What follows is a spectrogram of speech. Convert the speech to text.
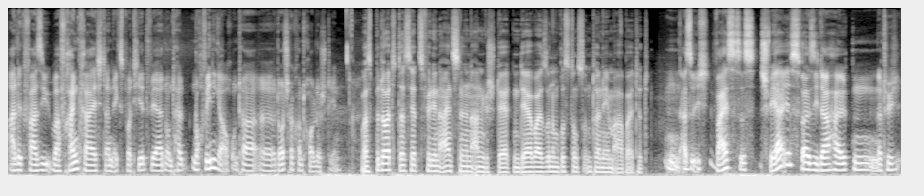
alle quasi über Frankreich dann exportiert werden und halt noch weniger auch unter äh, deutscher Kontrolle stehen. Was bedeutet das jetzt für den einzelnen Angestellten, der bei so einem Rüstungsunternehmen arbeitet? Hm, also ich weiß, dass es schwer ist, weil sie da halt natürlich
